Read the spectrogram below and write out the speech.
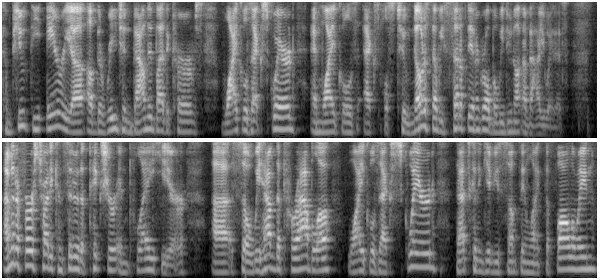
compute the area of the region bounded by the curves y equals x squared and y equals x plus 2. Notice that we set up the integral, but we do not evaluate it. I'm going to first try to consider the picture in play here. Uh, so we have the parabola y equals x squared. That's going to give you something like the following.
